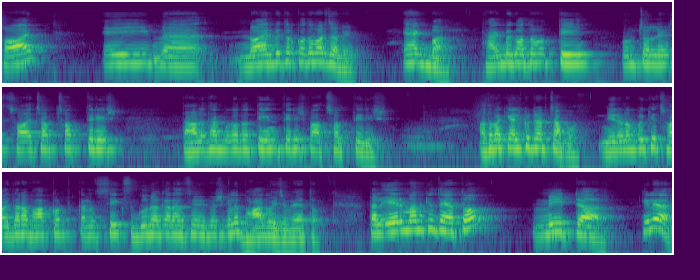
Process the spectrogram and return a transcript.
ছয়, এই নয়ের ভিতর কতবার যাবে? একবার। থাকবে কত? তিন, উনচল্লিশ, ছয় ছক ছত্রিশ। তাহলে থাকবে কত? তিন, তিরিশ, পাঁচ ছক তিরিশ। অথবা ক্যালকুলেটর চাপো। নিরানব্বইকে ছয় দ্বারা ভাগ কর কারণ সিক্স গুণাকার আছে, ওই গেলে ভাগ হয়ে যাবে এত। তাহলে এর মান কিন্তু এত মিটার। ক্লিয়ার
